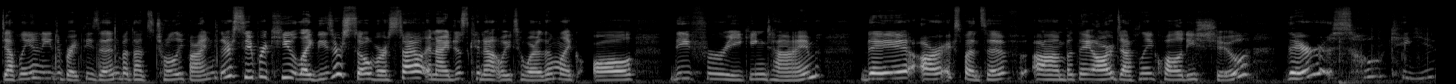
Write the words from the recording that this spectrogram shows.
definitely gonna need to break these in, but that's totally fine. They're super cute. Like, these are so versatile, and I just cannot wait to wear them, like, all the freaking time. They are expensive, um, but they are definitely a quality shoe. They're so cute.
